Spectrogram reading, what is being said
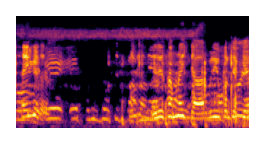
ਥੈਂਕ ਯੂ ਸਰ ਇਹ ਇਹ ਪੁਲਿਸ ਦੇ ਉੱਤੇ ਦੀ ਕਾਰਵਾਈ ਇਹਦੇ ਸਾਹਮਣੇ ਚਾਰ ਵਾਰੀ ਉੱਪਰ ਚੱਕਿਆ।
